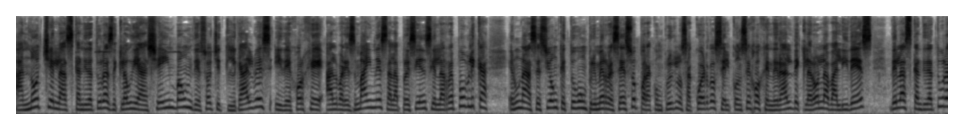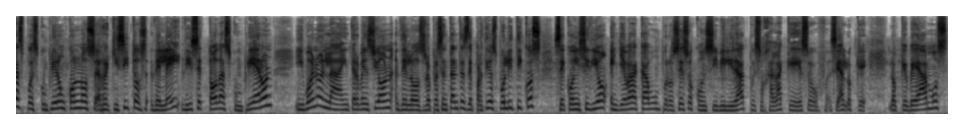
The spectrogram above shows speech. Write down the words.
anoche las candidaturas de Claudia Sheinbaum, de Xochitl Galvez y de Jorge Álvarez Maínez a la presidencia de la República. En una sesión que tuvo un primer receso para concluir los acuerdos, el Consejo General declaró la validez de las candidaturas, pues cumplieron con los requisitos de ley. Dice, todas cumplieron. Y bueno, en la intervención de los representantes de partidos políticos se coincidió en llevar a cabo un proceso con civilidad, pues ojalá que eso sea lo que, lo que veamos.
